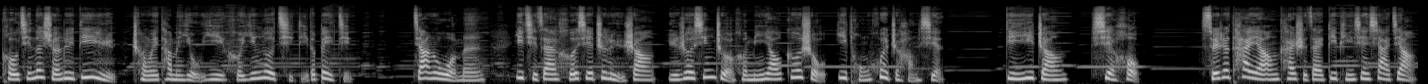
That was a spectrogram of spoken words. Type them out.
口琴的旋律低语成为他们友谊和音乐启迪的背景。加入我们，一起在和谐之旅上与热心者和民谣歌手一同绘制航线。第一章：邂逅。随着太阳开始在地平线下降，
